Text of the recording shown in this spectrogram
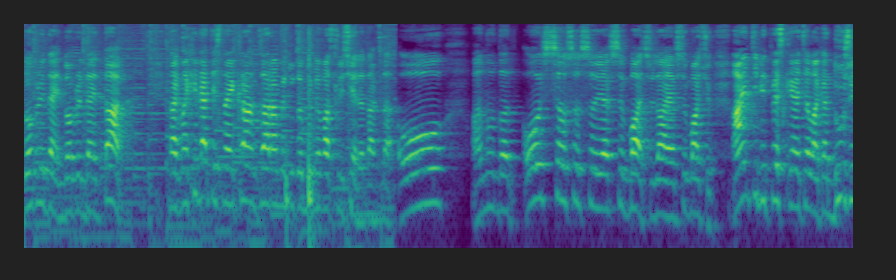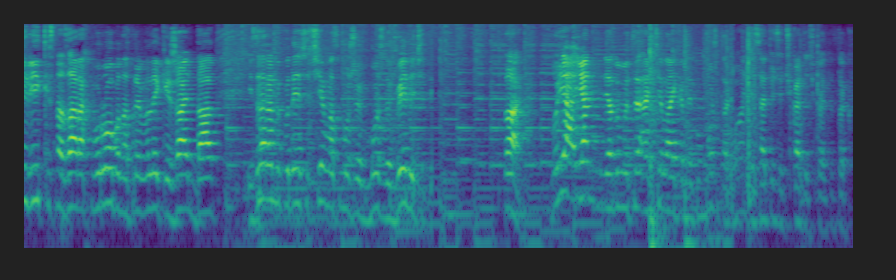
добрий день, добрий день. Так. Так, нахиляйтесь на екран, зараз ми тут будемо вас лічити. Так, так. О, а ну да. О, все, все, все, я все бачу, да, я все бачу. Антипідписка і антилайка, дуже рідкісна зараз хвороба, на превеликий жаль, да. І зараз ми подивимося, чим вас може, можна вилічити. Так, ну я, я, я думаю, це антилайка не поможе. Так, о, антисептичок, чекайте, чекайте, так.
